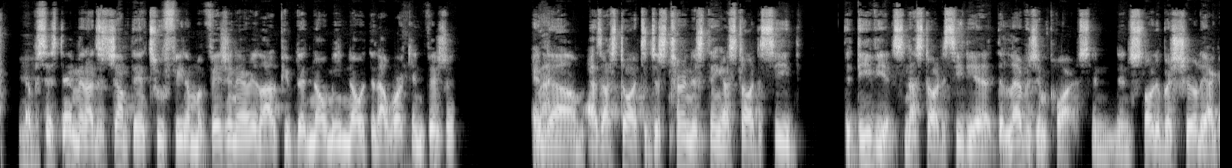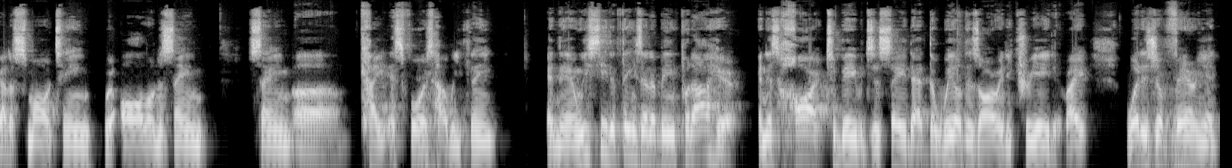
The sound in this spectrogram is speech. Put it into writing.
mm-hmm. ever since then, man, I just jumped in two feet. I'm a visionary. A lot of people that know me know that I work in vision. And right. um, as I started to just turn this thing, I started to see the deviates, and I started to see the the leveraging parts. And then slowly but surely, I got a small team. We're all on the same same uh, kite as far as how we think. And then we see the things that are being put out here. And it's hard to be able to say that the wheel is already created, right? What is your variant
